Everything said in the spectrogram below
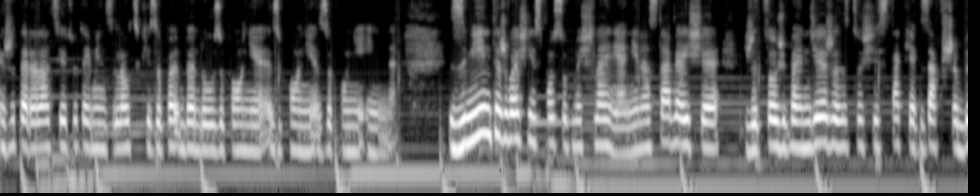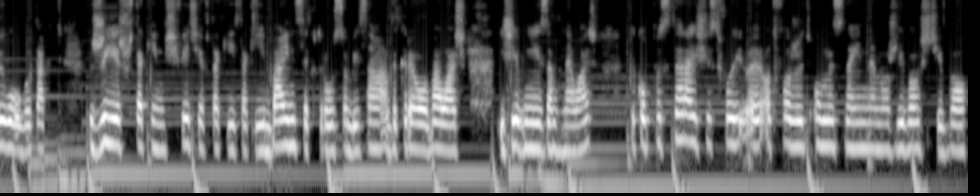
że te relacje tutaj międzyludzkie będą zupełnie, zupełnie, zupełnie inne. Zmień też właśnie sposób myślenia. Nie nastawiaj się, że coś będzie, że coś jest tak, jak zawsze było, bo tak żyjesz w takim świecie, w takiej, takiej bańce, którą sobie sama wykreowałaś i się w niej zamknęłaś, tylko postaraj się swój, e, otworzyć umysł na inne możliwości, bo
